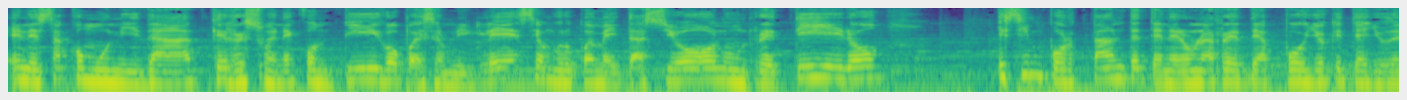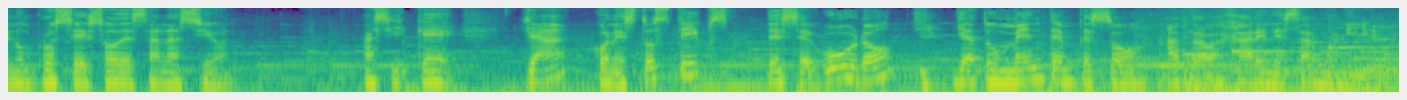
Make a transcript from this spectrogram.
en esa comunidad que resuene contigo. Puede ser una iglesia, un grupo de meditación, un retiro es importante tener una red de apoyo que te ayude en un proceso de sanación. Así que ya con estos tips, de seguro ya tu mente empezó a trabajar en esa armonía.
